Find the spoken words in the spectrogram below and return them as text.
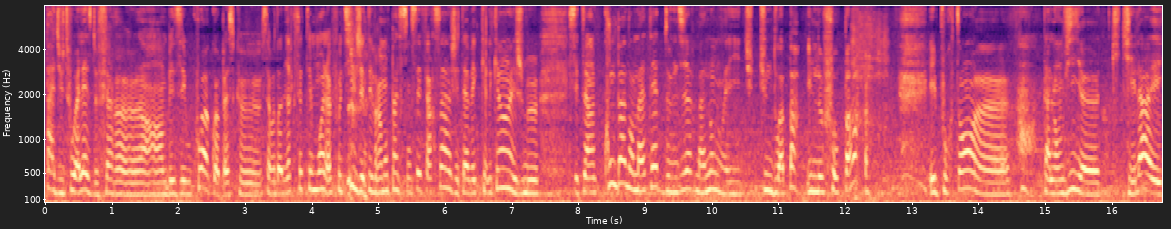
pas du tout à l'aise de faire euh, un baiser ou quoi, quoi, parce que ça voudrait dire que c'était moi la fautive. J'étais vraiment pas censée faire ça. J'étais avec quelqu'un et je me, c'était un combat dans ma tête de me dire, bah non, tu, tu ne dois pas, il ne faut pas. Et pourtant, euh, tu as l'envie euh, qui, est là et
